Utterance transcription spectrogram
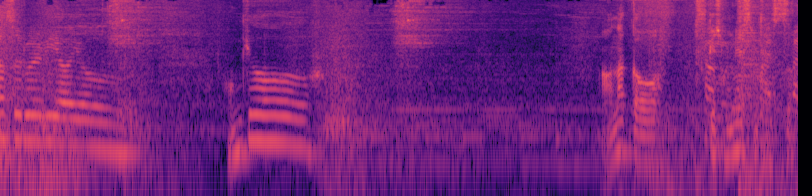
빌리아스를 위하여. 공격. 안 아까워. 두 개 정리했으면 됐어. 그.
